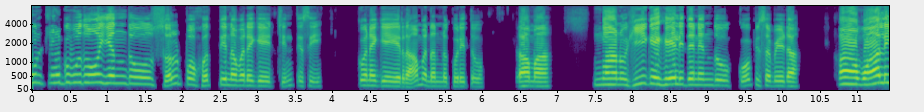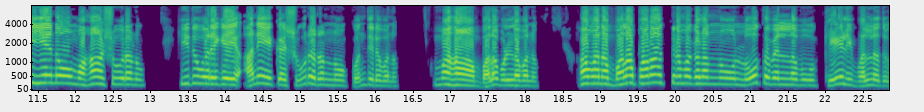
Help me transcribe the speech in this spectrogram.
ಉಂಟಾಗುವುದೋ ಎಂದು ಸ್ವಲ್ಪ ಹೊತ್ತಿನವರೆಗೆ ಚಿಂತಿಸಿ ಕೊನೆಗೆ ರಾಮನನ್ನು ಕುರಿತು, ರಾಮ, ನಾನು ಹೀಗೆ ಹೇಳಿದೆನೆಂದು ಕೋಪಿಸಬೇಡ. ಆ ವಾಲಿಯೇನೋ ಮಹಾಶೂರನು. ಇದುವರೆಗೆ ಅನೇಕ ಶೂರರನ್ನು ಕೊಂದಿರುವನು. ಮಹಾಬಲವುಳ್ಳವನು. ಅವನ ಬಲ ಪರಾಕ್ರಮಗಳನ್ನು ಲೋಕವೆಲ್ಲವೂ ಕೇಳಿ ಬಲ್ಲದು.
